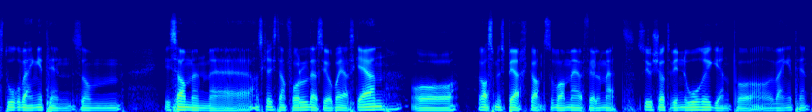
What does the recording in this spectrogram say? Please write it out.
Store Vengetind som i sammen med Hans Christian Folde, som jobber i SG1, og Rasmus Bjerkan, som var med og filmet. Så kjørte vi Nordryggen på Vengetind.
